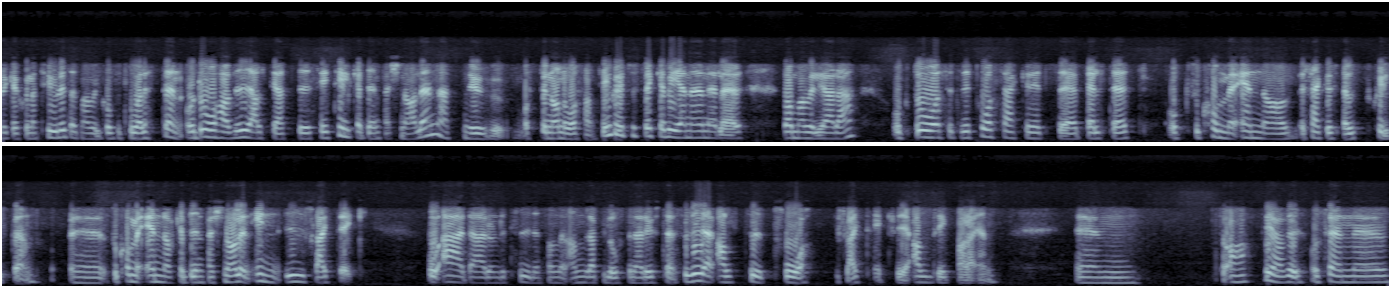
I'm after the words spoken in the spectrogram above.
det kanske naturligt att man vill gå på toaletten. Och då har vi alltid att vi säger till kabinpersonalen att nu måste någon av oss antingen gå ut och sträcka benen eller vad man vill göra. Och då sätter vi på säkerhetsbältet och så kommer en av säkerhetsbältsskylten eh, så kommer en av kabinpersonalen in i flightdeck och är där under tiden som den andra piloten är ute. Så vi är alltid två i flightdeck, vi är aldrig bara en. Um, så ja, det gör vi. Och sen eh,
